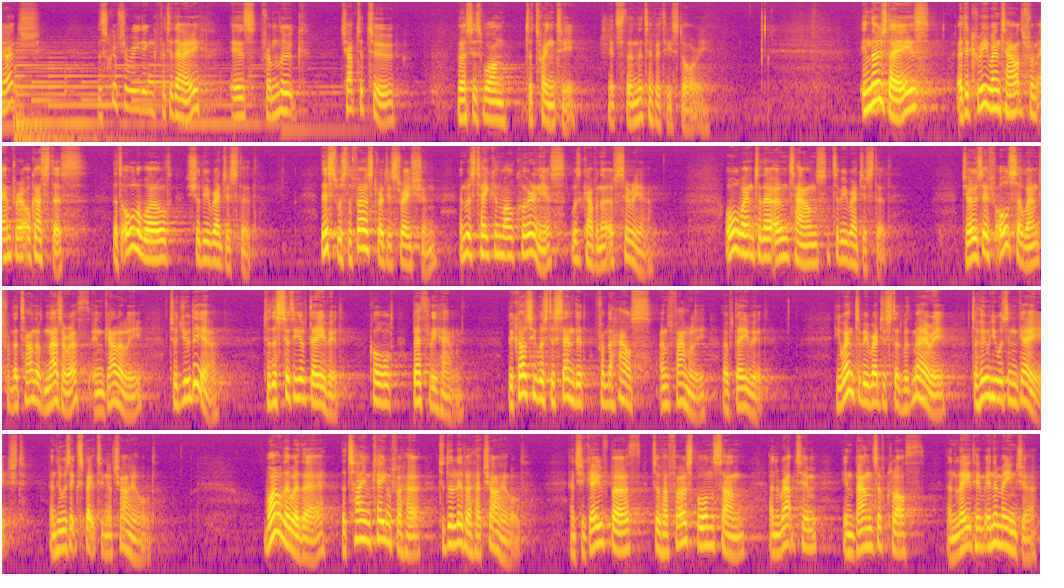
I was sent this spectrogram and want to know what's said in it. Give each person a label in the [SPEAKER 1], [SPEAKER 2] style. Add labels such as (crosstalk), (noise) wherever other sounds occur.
[SPEAKER 1] church. The scripture reading for today is from Luke chapter 2, verses 1 to 20. It's the Nativity story. In those days, a decree went out from Emperor Augustus that all the world should be registered. This was the first registration and was taken while Quirinius was governor of Syria. All went to their own towns to be registered. Joseph also went from the town of Nazareth in Galilee to Judea, to the city of David, called Bethlehem, because he was descended from the house and family of David. He went to be registered with Mary, to whom he was engaged and who was expecting a child. While they were there, the time came for her to deliver her child, and she gave birth to her firstborn son and wrapped him in bands of cloth and laid him in a manger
